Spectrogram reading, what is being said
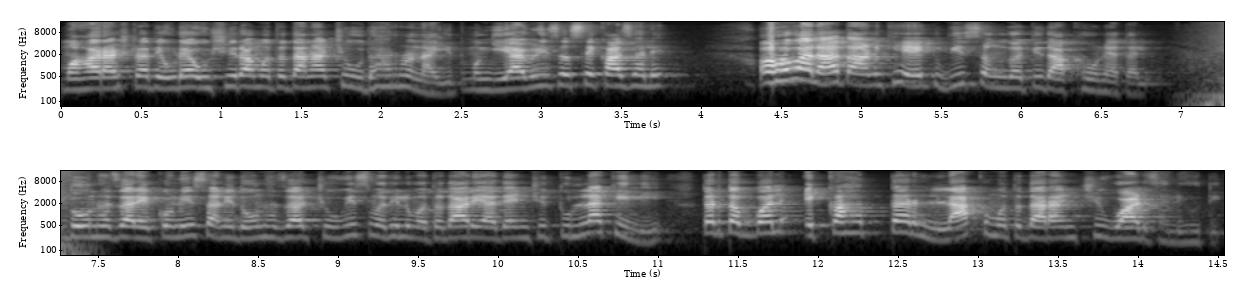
महाराष्ट्रात एवढ्या उशिरा मतदानाची उदाहरणं नाहीत मग यावेळीच असे का झाले? अहवालात आणखी एक विसंगती दाखवण्यात आली. दोन हजार एकोणीस आणि दोन हजार चोवीस मधील मतदार याद्यांची तुलना केली तर तब्बल एकाहत्तर लाख मतदारांची वाढ झाली होती.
